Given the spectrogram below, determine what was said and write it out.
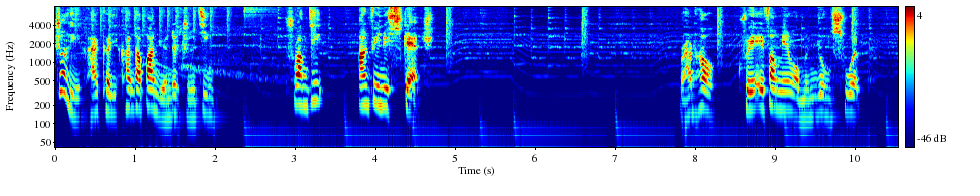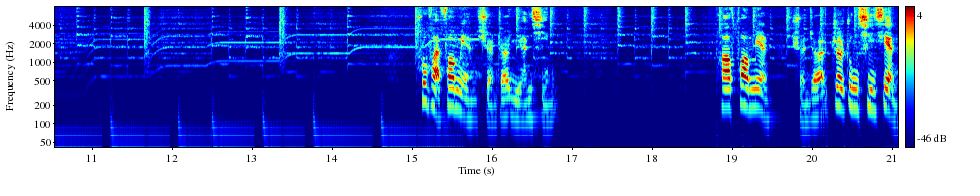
这里还可以看到半圆的直径。双击 Unfinished Sketch，然后 Create 方面我们用 Sweep，Profile 方面选择圆形，Path 方面选择这中心线。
